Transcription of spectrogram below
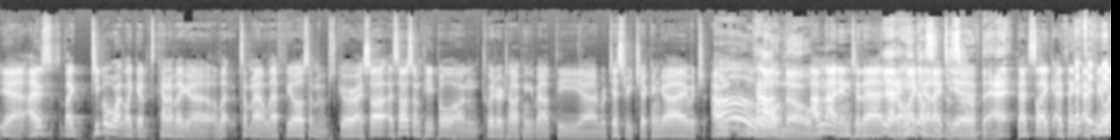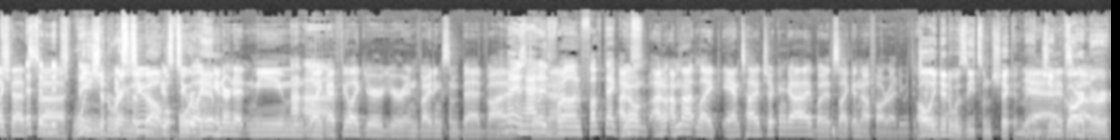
yeah, I was like, people want like a it's kind of like a, a le- something out of left field, something obscure. I saw I saw some people on Twitter talking about the uh, rotisserie chicken guy, which I'm Oh. Hell no. I'm not into that. yeah, I don't he like doesn't that idea. deserve that. That's like I think That's I a feel like that's, that's a uh, niche we thing. should ring it's the too bell it's before too like him. internet meme. Uh-uh. Like I feel like you're you're inviting some bad vibes. Man had doing his that. run. Fuck that. I don't, I don't. I'm not like anti chicken guy, but it's like enough already with the. All he chicken did was eat some chicken, man. Yeah, Jim it's Gardner enough.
